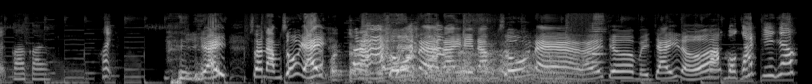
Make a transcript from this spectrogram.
Để coi coi. Gì vậy? Sao nằm xuống vậy? Nằm xuống nè này thì nằm xuống nè. Thấy chưa? Bị cháy nữa. Còn một cách duy nhất.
